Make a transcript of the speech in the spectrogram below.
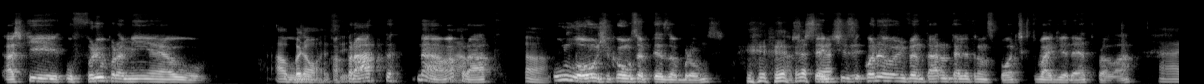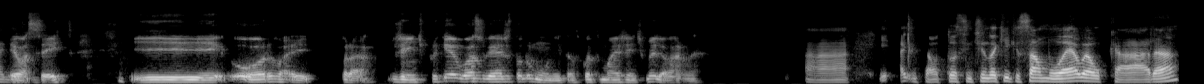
Acho que o frio para mim é o. A o, bronze. A prata. Não, a ah. prata. Ah. O longe, com certeza, é o bronze. Acho que se a gente, quando inventaram teletransporte, que tu vai direto para lá, Ai, eu aceito. E o ouro vai para gente, porque eu gosto de ganhar de todo mundo. Então, quanto mais gente, melhor, né? Ah, então estou sentindo aqui que Samuel é o cara.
